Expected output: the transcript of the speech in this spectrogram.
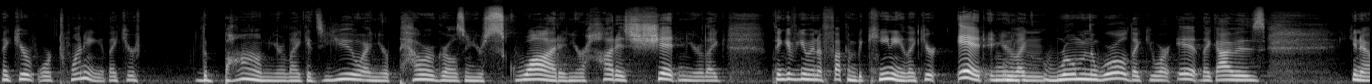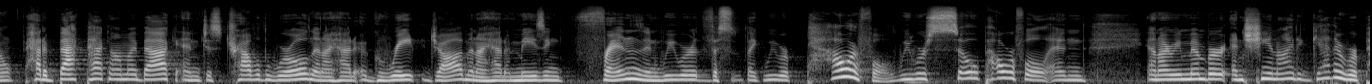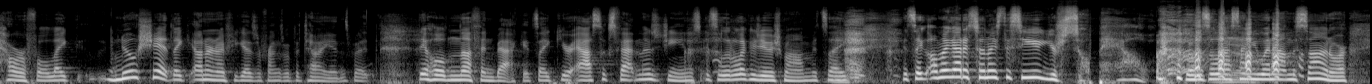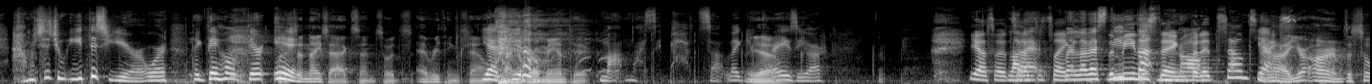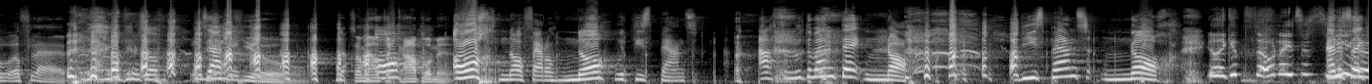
like you're, or 20, like you're the bomb. You're like, it's you and your power girls and your squad and you're hot as shit. And you're like, think of you in a fucking bikini, like you're it. And you're like mm-hmm. roaming the world like you are it. Like, I was, you know, had a backpack on my back and just traveled the world. And I had a great job and I had amazing friends. And we were this, like we were powerful. We mm. were so powerful. And and I remember, and she and I together were powerful. Like no shit. Like I don't know if you guys are friends with Italians, but they hold nothing back. It's like your ass looks fat in those jeans. It's a little like a Jewish mom. It's like, it's like, oh my god, it's so nice to see you. You're so pale. When was the last time you went out in the sun? Or how much did you eat this year? Or like they hold, they're But it's a nice accent, so it's everything sounds Yeah, kind of romantic. Pazza. Like you're Yeah. crazy. Or yeah, so it La sounds ve- it's like quella the meanest thing, No. but it sounds nice. Yeah. Ah, your arms are so a flab. there's exactly. Thank you. Somehow it's a compliment. Oh no, Farrell, no with these pants. Absolutamente no. these pants, no. You're like, it's so nice to see And it's you. like,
